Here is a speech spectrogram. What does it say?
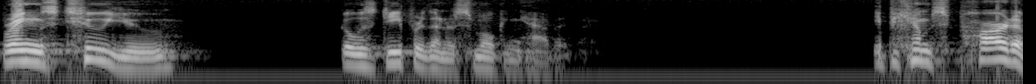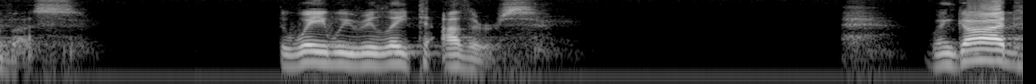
brings to you goes deeper than a smoking habit. It becomes part of us, the way we relate to others. When God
